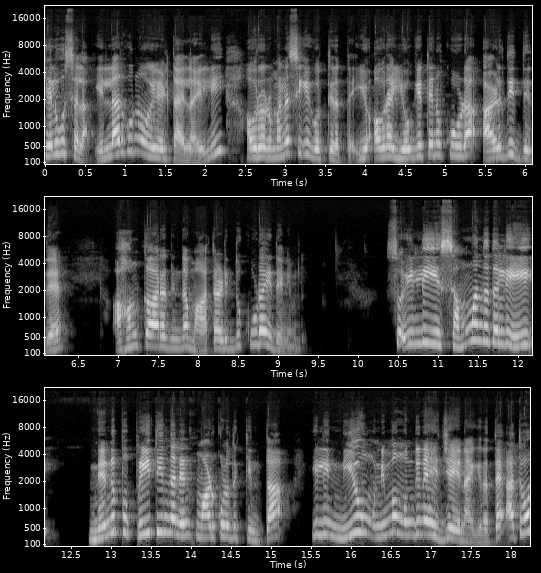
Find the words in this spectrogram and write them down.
ಕೆಲವು ಸಲ ಎಲ್ಲರಿಗೂ ಹೇಳ್ತಾ ಇಲ್ಲ, ಇಲ್ಲಿ ಅವರವ್ರ ಮನಸ್ಸಿಗೆ ಗೊತ್ತಿರುತ್ತೆ ಅವರ ಯೋಗ್ಯತೆನೂ ಕೂಡ ಅಳ್ದಿದ್ದಿದೆ, ಅಹಂಕಾರದಿಂದ ಮಾತಾಡಿದ್ದು ಕೂಡ ಇದೆ ನಿಮ್ಮದು ಸೊ ಇಲ್ಲಿ ಈ ಸಂಬಂಧದಲ್ಲಿ ನೆನಪು ಪ್ರೀತಿಯಿಂದ ನೆನಪು ಮಾಡ್ಕೊಳ್ಳೋದಕ್ಕಿಂತ ಇಲ್ಲಿ ನೀವು ನಿಮ್ಮ ಮುಂದಿನ ಹೆಜ್ಜೆ ಏನಾಗಿರುತ್ತೆ ಅಥವಾ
